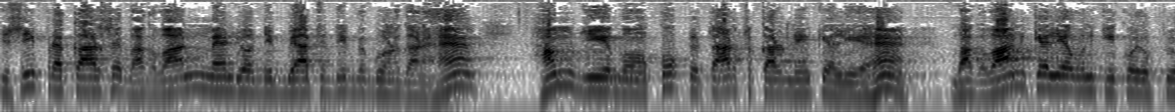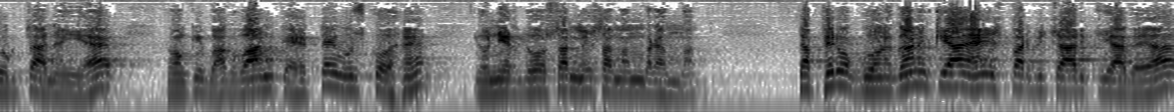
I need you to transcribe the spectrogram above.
इसी प्रकार से भगवान में जो दिव्याति दिव्य गुणगण हैं हम जीवों को कृतार्थ करने के लिए हैं। भगवान के लिए उनकी कोई उपयोगिता नहीं है, क्योंकि भगवान कहते उसको हैं, जो निर्दोषम में समम ब्रह्म। तब फिर वो गुणगण क्या है, इस पर विचार किया गया।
